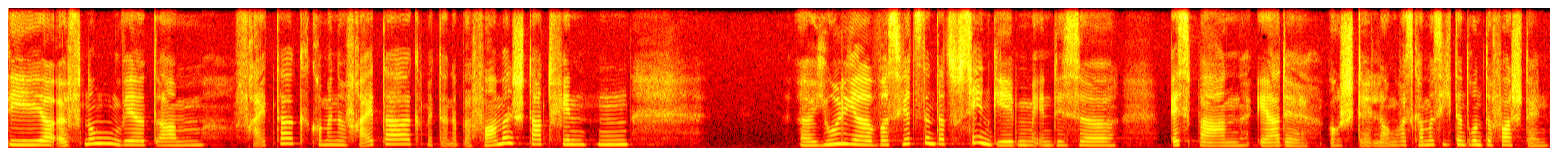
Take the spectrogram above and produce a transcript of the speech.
Die Eröffnung wird am Freitag, kommenden Freitag, mit einer Performance stattfinden. Äh, Julia, was wird es denn da zu sehen geben in dieser S-Bahn-Erde-Ausstellung? Was kann man sich denn darunter vorstellen?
